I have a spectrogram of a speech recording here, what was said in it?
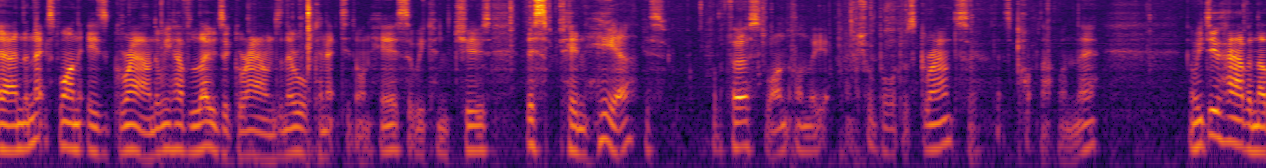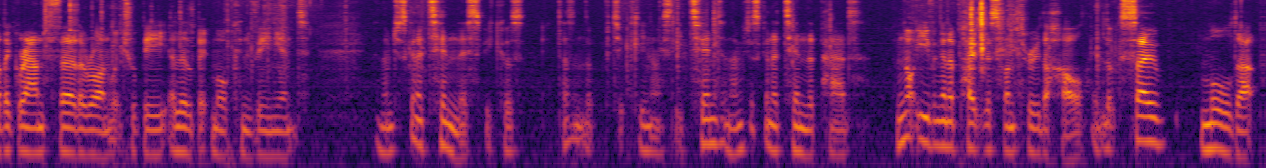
And the next one is ground, and we have loads of grounds, and they're all connected on here, so we can choose this pin here. This, well, the first one on the actual board was ground, so let's pop that one there. And we do have another ground further on, which will be a little bit more convenient. And I'm just going to tin this because it doesn't look particularly nicely tinned, and I'm just going to tin the pad. I'm not even going to poke this one through the hole. It looks so mauled up.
